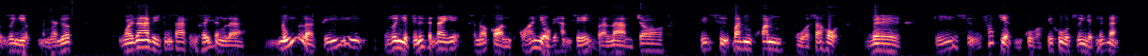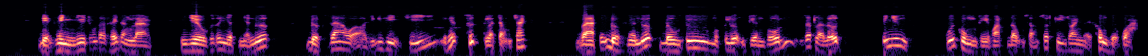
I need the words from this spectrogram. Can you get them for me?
uh, doanh nghiệp nhà nước. Ngoài ra thì chúng ta cũng thấy rằng là đúng là cái doanh nghiệp nhà nước hiện nay ấy, nó còn quá nhiều cái hạn chế và làm cho cái sự băn khoăn của xã hội về cái sự phát triển của cái khu vực doanh nghiệp nước này. Điển hình như chúng ta thấy rằng là nhiều cái doanh nghiệp nhà nước được giao ở những cái vị trí hết sức là trọng trách và cũng được nhà nước đầu tư một cái lượng tiền vốn rất là lớn. Thế nhưng cuối cùng thì hoạt động sản xuất kinh doanh lại không hiệu quả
